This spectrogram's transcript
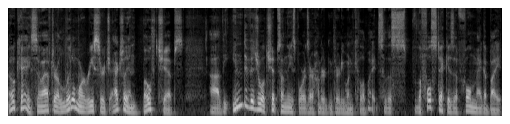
Okay, so after a little more research, actually on both chips, uh, the individual chips on these boards are 131 kilobytes, so this the full stick is a full megabyte,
